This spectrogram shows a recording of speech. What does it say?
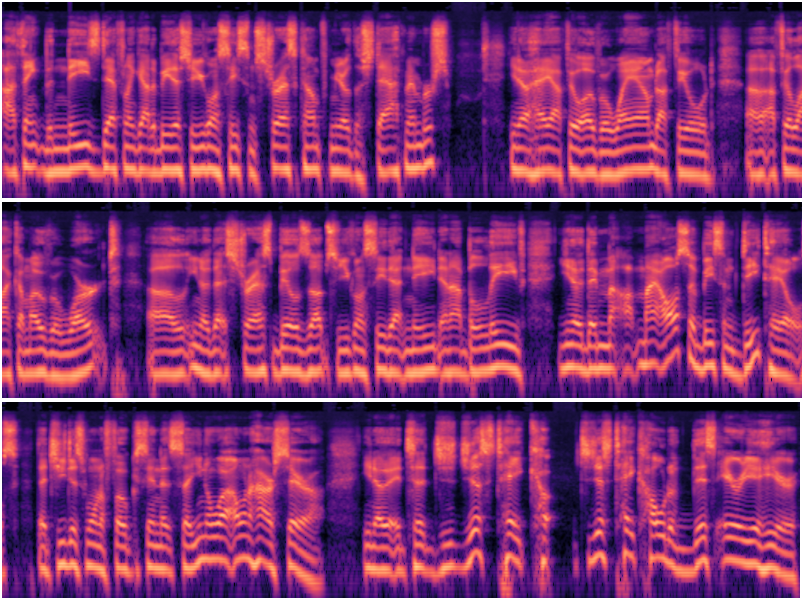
I think the needs definitely got to be there. So you're going to see some stress come from your other staff members you know, hey, I feel overwhelmed. I feel, uh, I feel like I'm overworked. Uh, you know, that stress builds up. So you're going to see that need. And I believe, you know, they might, might also be some details that you just want to focus in that say, you know what, I want to hire Sarah, you know, to just take, to just take hold of this area here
